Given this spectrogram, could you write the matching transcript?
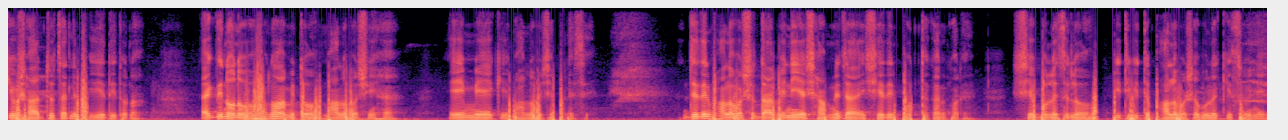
কেউ সাহায্য চাইলে ফিরিয়ে দিত না। একদিন অনুভব হলো, আমি তো ভালোবাসি। হ্যাঁ এই মেয়েকে ভালোবেসে ফেলেছি। যেদিন ভালোবাসার দাবি নিয়ে সামনে যায়, সেদিন প্রত্যাখ্যান করে। সে বলেছিল, পৃথিবীতে ভালোবাসা বলে কিছুই নেই।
